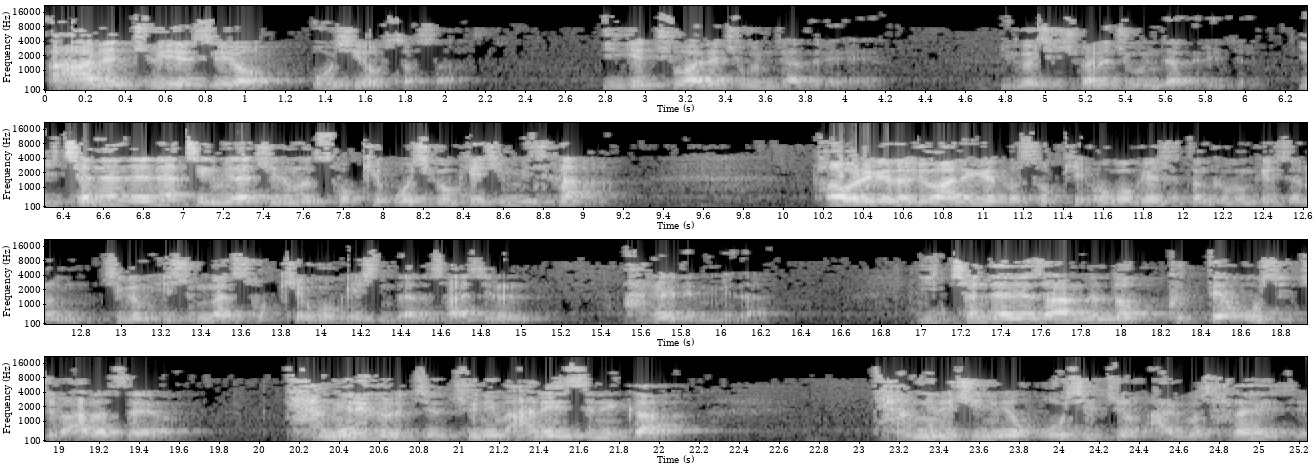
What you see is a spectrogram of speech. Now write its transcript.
아멘 주 예수여 옷이 없어서. 이게 주 안에 죽은 자들이에요. 이것이 주 안에 죽은 자들이죠. 2000년 전이나 지금이나 주님은 속히 오시고 계십니다. 바울에게도 요한에게도 속히 오고 계셨던 그분께서는 지금 이 순간 속히 오고 계신다는 사실을 알아야 됩니다. 2000년 사람들도 그때 오실 줄 알았어요. 당연히 그렇죠. 주님 안에 있으니까 당연히 주님이 오실 줄 알고 살아야죠.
